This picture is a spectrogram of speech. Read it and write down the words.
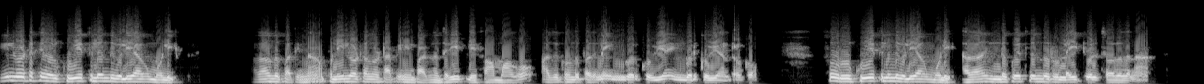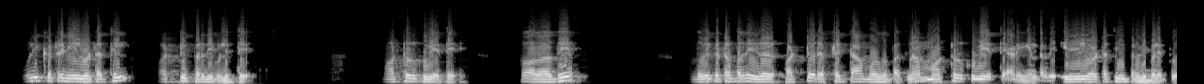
நீள்வட்டத்தின் ஒரு குவியத்திலிருந்து வெளியாகும் மொழி அதாவது பார்த்தீங்கன்னா இப்போ நீள்வட்டம் டாபிக் நீங்கள் பார்த்தீங்கன்னா தெரியும் இப்படி ஃபார்ம் ஆகும். அதுக்கு வந்து பார்த்தீங்கன்னா இங்கே ஒரு குவியம் இங்கே ஒரு குவியம் இருக்கும். ஸோ ஒரு குவியத்திலிருந்து வெளியாகும் ஒளி அதாவது இந்த குவியத்திலிருந்து ஒரு லைட் வெளிச்சம் வருதுன்னா ஒளிக்கற்ற நீள்வட்டத்தில் பட்டு பிரதிபலித்து மற்றொரு குவியத்தை. ஸோ அதாவது அந்த ஒளிக்கற்ற பார்த்து இது பட்டு ரெஃப்ளெக்ட் ஆகும்போது பார்த்தீங்கன்னா மற்றொரு குவியத்தை அடைகின்றது. இது நீள்வட்டத்தின் பிரதிபலிப்பு.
